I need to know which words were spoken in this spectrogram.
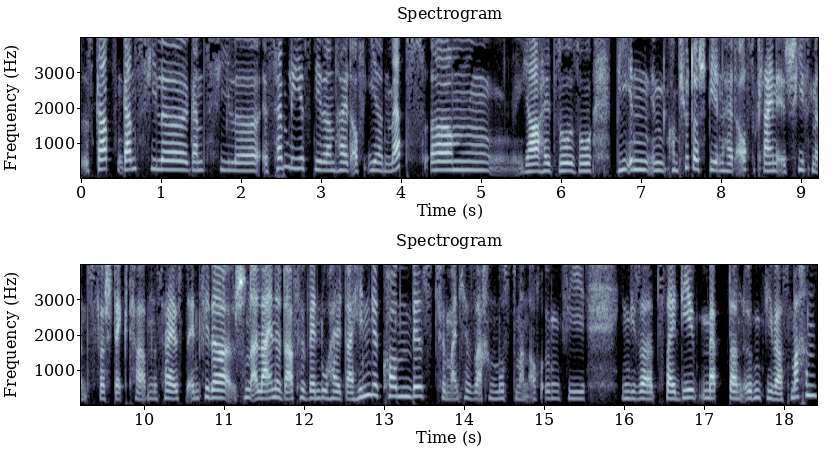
es gab ganz viele, ganz viele Assemblies, die dann halt auf ihren Maps, ähm, ja, halt so, so wie in, in Computerspielen halt auch so kleine Achievements versteckt haben. Das heißt, entweder schon alleine dafür, wenn du halt dahin gekommen bist, für manche Sachen musste man auch irgendwie in dieser 2D-Map dann irgendwie was machen.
